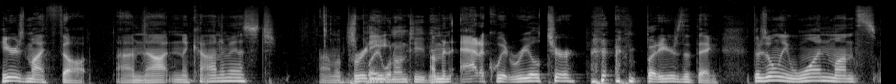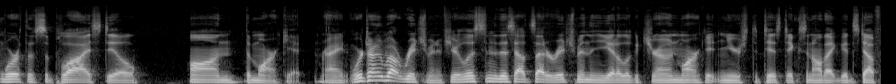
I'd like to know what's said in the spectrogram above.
Here's my thought. I'm not an economist. I'm a Just pretty. play one on TV. I'm an adequate realtor. but here's the thing: there's only one month's worth of supply still on the market. Right? We're talking about Richmond. If you're listening to this outside of Richmond, then you got to look at your own market and your statistics and all that good stuff.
